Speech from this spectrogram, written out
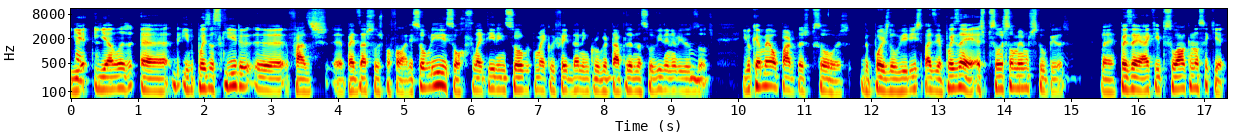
E, e elas uh, e depois a seguir uh, fazes uh, pedes às pessoas para falarem sobre isso ou refletirem sobre como é que o efeito Dunning-Kruger está presente na sua vida e na vida dos uhum. outros. E o que a maior parte das pessoas, depois de ouvir isto, vai dizer: Pois é, as pessoas são mesmo estúpidas. Uhum. Não é? Pois é, há aqui pessoal que não sei o quê.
